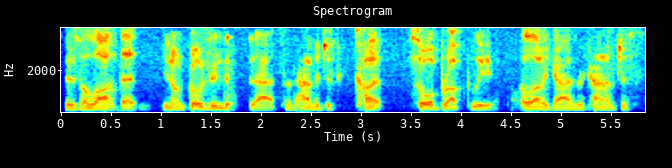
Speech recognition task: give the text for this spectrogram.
there's a lot that you know goes into that. So to have it just cut so abruptly, a lot of guys were kind of just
